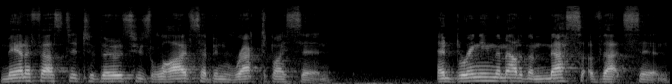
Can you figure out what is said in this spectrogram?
manifested to those whose lives have been wrecked by sin and bringing them out of the mess of that sin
